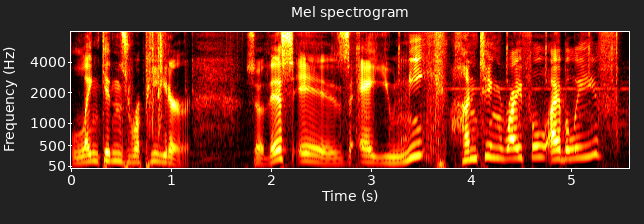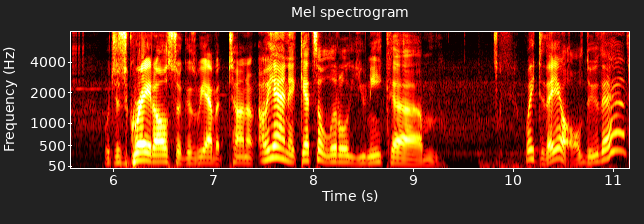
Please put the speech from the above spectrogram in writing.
Lincoln's Repeater. So this is a unique hunting rifle, I believe, which is great also because we have a ton of... Oh, yeah, and it gets a little unique... Um, wait, do they all do that?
